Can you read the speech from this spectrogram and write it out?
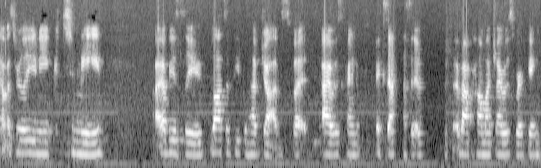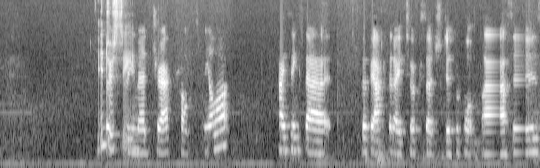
That was really unique to me. Obviously, lots of people have jobs, but I was kind of excessive about how much I was working. Interesting. Med track helped me a lot. I think that the fact that I took such difficult classes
